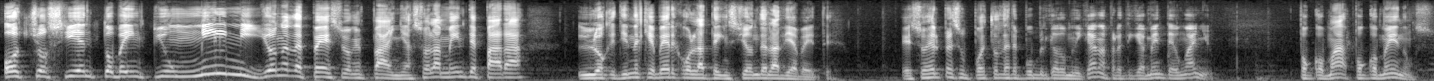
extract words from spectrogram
821 mil millones de pesos en España solamente para lo que tiene que ver con la atención de la diabetes. Eso es el presupuesto de República Dominicana prácticamente en un año. Poco más, poco menos.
